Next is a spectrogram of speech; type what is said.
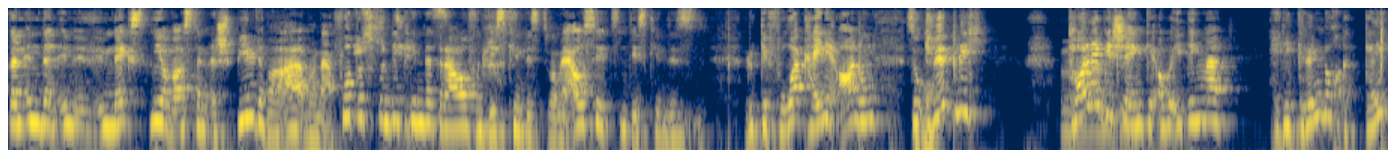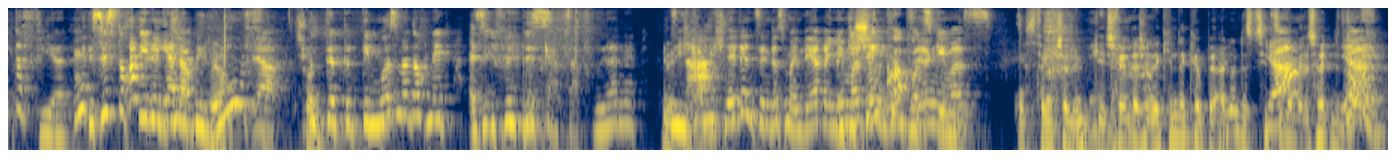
Dann in den, in, im nächsten Jahr war es dann ein Spiel, da war auch, waren auch Fotos von den Kindern drauf und das Kind ist zweimal aussitzen, das Kind ist Rücke vor, keine Ahnung. So wirklich tolle Geschenke, aber ich denke mir, hey, die kriegen doch ein Geld dafür. Das ist doch denen ihr Beruf. Ja. Und die, muss man doch nicht, also ich finde das, Das gab's auch früher nicht. Also ich kann mich nicht entsinnen, dass mein Lehrer jemals Geschenkkorb uns hat's gegeben. Es fängt schon im, es fängt ja schon in der Kinderkrippe an und das zieht Ja? sich aber, das hört nicht Ja? auf.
